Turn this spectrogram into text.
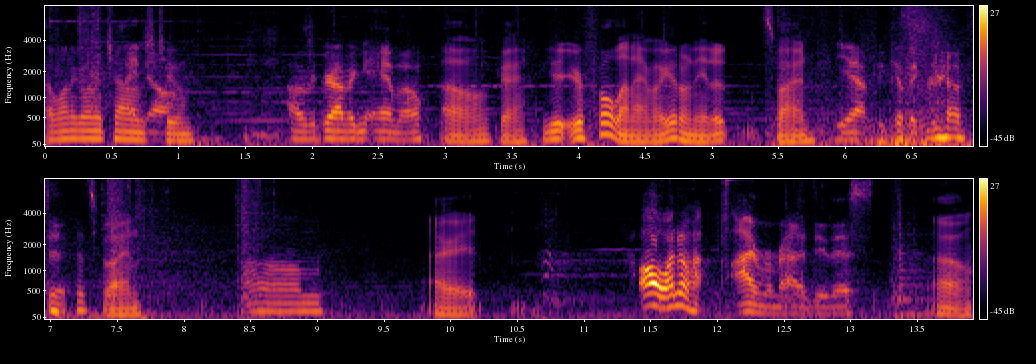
I, want to go in the challenge too. I was grabbing ammo. Oh, okay. You're, you're full on ammo. You don't need it. It's fine. Yeah, because I grabbed it. It's fine. Um. Alright. Oh, I know. How, I remember how to do this. Oh.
